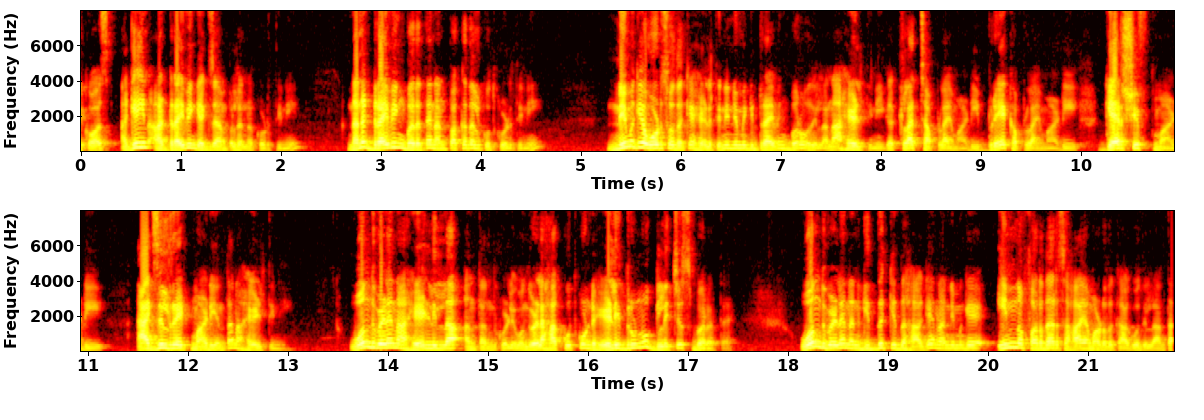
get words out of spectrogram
ಬಿಕಾಸ್ ಅಗೈನ್ ಆ ಡ್ರೈವಿಂಗ್ ಎಕ್ಸಾಂಪಲನ್ನು ಕೊಡ್ತೀನಿ. ನನಗೆ ಡ್ರೈವಿಂಗ್ ಬರುತ್ತೆ, ನಾನು ಪಕ್ಕದಲ್ಲಿ ಕೂತ್ಕೊಳ್ತೀನಿ. ನಿಮಗೆ ಓಡಿಸೋದಕ್ಕೆ ಹೇಳ್ತೀನಿ, ನಿಮಗೆ ಡ್ರೈವಿಂಗ್ ಬರೋದಿಲ್ಲ. ನಾ ಹೇಳ್ತೀನಿ, ಈಗ ಕ್ಲಚ್ ಅಪ್ಲೈ ಮಾಡಿ ಬ್ರೇಕ್ ಅಪ್ಲೈ ಮಾಡಿ ಗೇರ್ ಶಿಫ್ಟ್ ಮಾಡಿ ಆಕ್ಸಿಲ್ರೇಟ್ ಮಾಡಿ ಅಂತ ನಾ ಹೇಳ್ತೀನಿ. ಒಂದು ವೇಳೆ ನಾ ಹೇಳಲಿಲ್ಲ ಅಂತ ಅಂದ್ಕೊಳ್ಳಿ. ಒಂದು ವೇಳೆ ಹಾಕಿ ಕೂತ್ಕೊಂಡು ಹೇಳಿದ್ರೂ ಗ್ಲಿಚಸ್ ಬರುತ್ತೆ. ಒಂದು ವೇಳೆ ನನಗೆ ಇದ್ದಕ್ಕಿದ್ದ ಹಾಗೆ ನಾನು ನಿಮಗೆ ಇನ್ನು ಫರ್ದರ್ ಸಹಾಯ ಮಾಡೋದಕ್ಕಾಗೋದಿಲ್ಲ ಅಂತ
